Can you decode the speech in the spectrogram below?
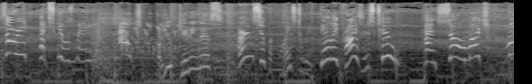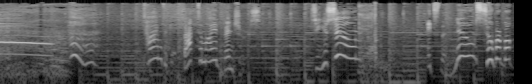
Sorry, excuse me. Ouch! Are you getting this? Earn super points to win daily prizes too, and so much more. Time to get back to my adventures. See you soon. It's the new Superbook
